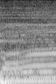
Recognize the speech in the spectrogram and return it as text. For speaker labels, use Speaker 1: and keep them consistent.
Speaker 1: Bye.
